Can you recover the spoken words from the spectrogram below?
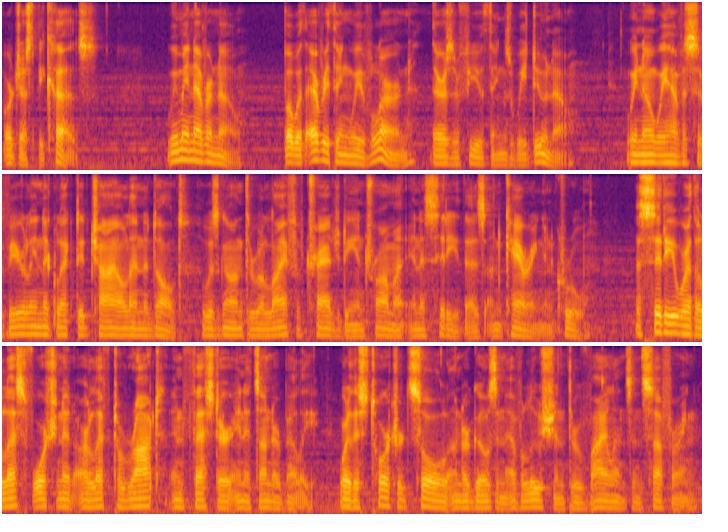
or just because. We may never know, but with everything we have learned, there's a few things we do know. We know we have a severely neglected child and adult who has gone through a life of tragedy and trauma in a city that is uncaring and cruel. A city where the less fortunate are left to rot and fester in its underbelly, where this tortured soul undergoes an evolution through violence and suffering,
